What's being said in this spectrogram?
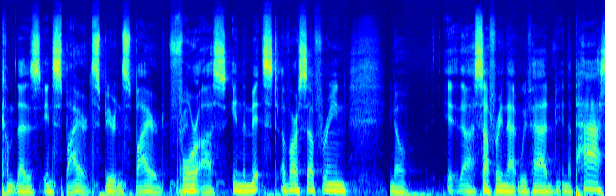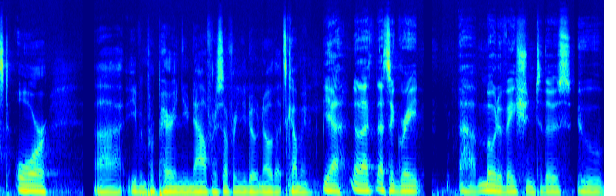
come that is inspired, spirit inspired for us in the midst of our suffering, you know, uh, suffering that we've had in the past, or uh, even preparing you now for suffering you don't know that's coming. Yeah, no, that, that's a great uh, motivation to those who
